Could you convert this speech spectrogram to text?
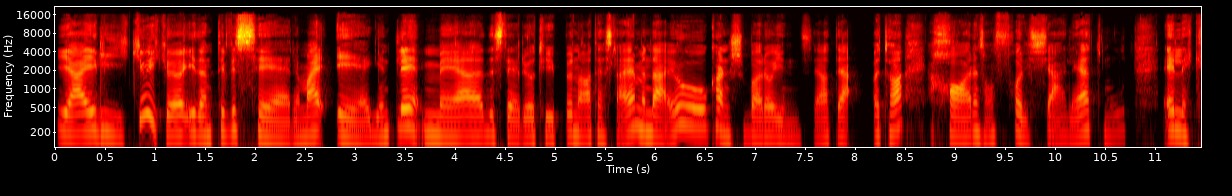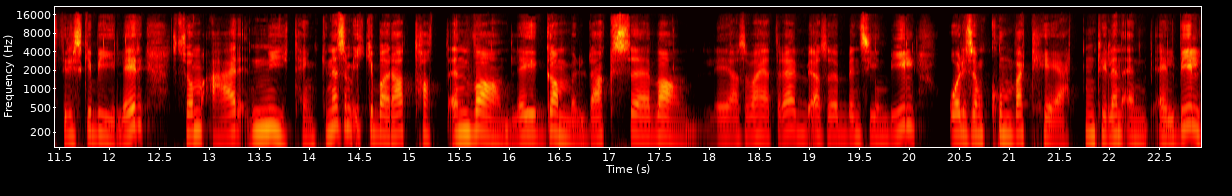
jeg liker jo ikke å identifisere meg egentlig med det stereotypen av Tesla-eier, men det er jo kanskje bare å innse at jeg Vet du hva? Jeg har en sånn forkjærlighet mot elektriske biler som er nytenkende, som ikke bare har tatt en vanlig, gammeldags, eh, vanlig altså hva heter det, altså bensinbil, og liksom konvertert den til en elbil,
